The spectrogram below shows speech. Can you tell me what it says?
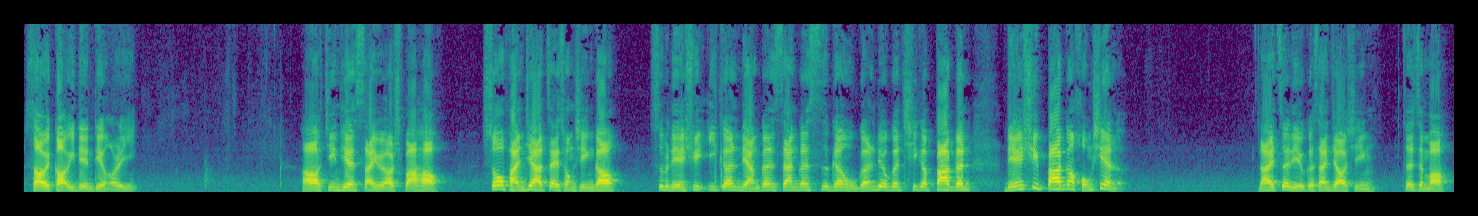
稍微高一点点而已？好，今天三月二十八号收盘价再创新高，是不是连续一根、两根、三根、四根、五根、六根、七根、八根，连续八根红线了？来，这里有个三角形，这什么？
